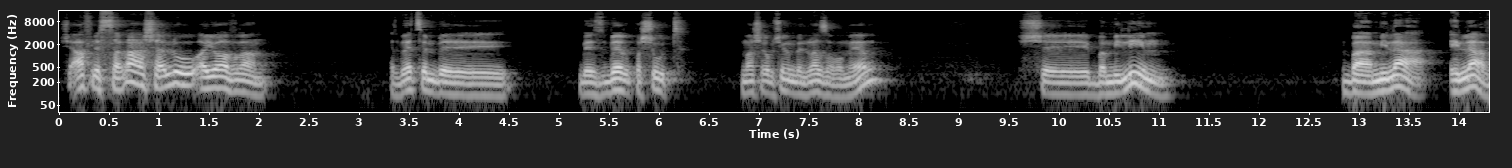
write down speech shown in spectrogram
שאף לשרה שאלו היו אברהם. אז בעצם בהסבר פשוט, מה שרבי שמעון בן לזר אומר, שבמילים, במילה אליו,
